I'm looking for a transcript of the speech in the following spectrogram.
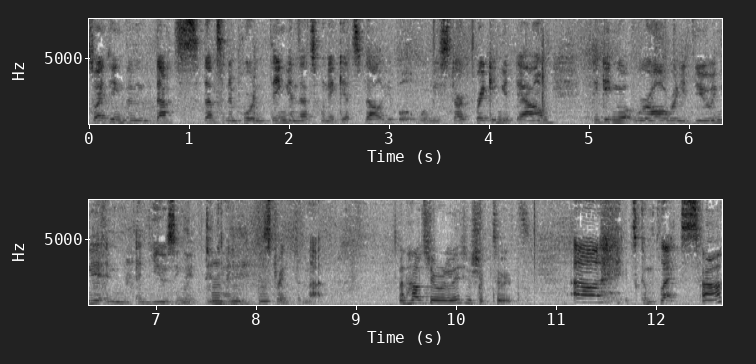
So I think then that's that's an important thing, and that's when it gets valuable when we start breaking it down, picking what we're already doing it, and, and using it to kind of mm-hmm. strengthen that. And how's your relationship to it? Uh, it's complex. uh,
